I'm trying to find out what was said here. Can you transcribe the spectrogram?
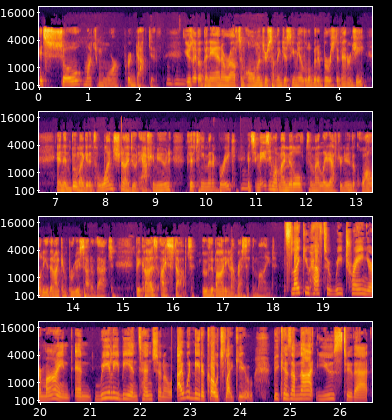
it's so much more productive. Mm-hmm. Usually I have a banana or have some almonds or something just to give me a little bit of burst of energy. And then boom, I get into lunch and I do an afternoon 15 minute break. Mm-hmm. It's amazing what my middle to my late afternoon, the quality that I can produce out of that because I stopped, moved the body, and I rested the mind. It's like you have to retrain your mind and really be intentional. I would need a coach like you because I'm not used to that.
